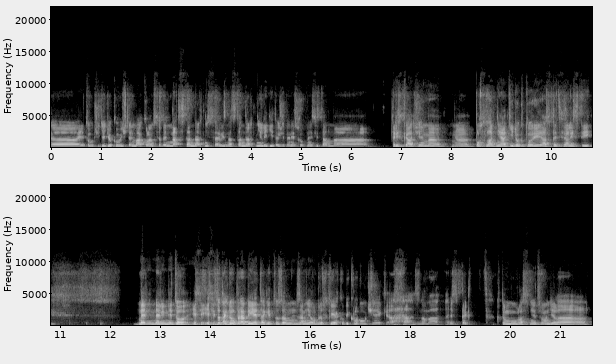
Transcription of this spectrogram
Eh, je to určitě Djokovic, ten má kolem sebe nadstandardní servis, nadstandardní lidi, takže ten je schopný si tam eh, tryskáčem eh, poslat nějaký doktory a specialisty Nevím, nevím. Je to, jestli, jestli to tak doopravdy je, tak je to za, za mě obrovský jakoby klobouček a, a znova respekt k tomu vlastně, co on dělá a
